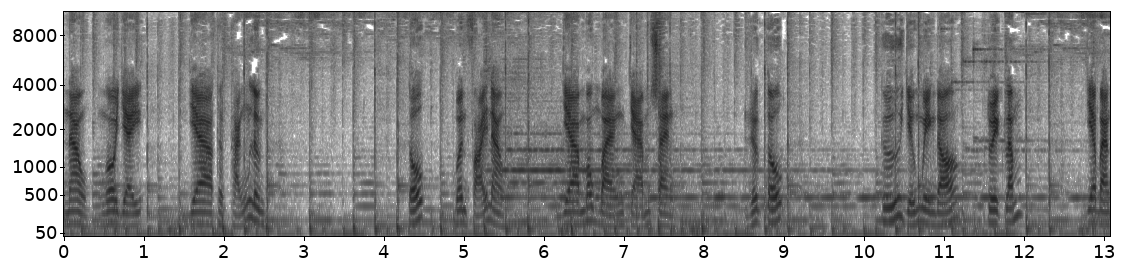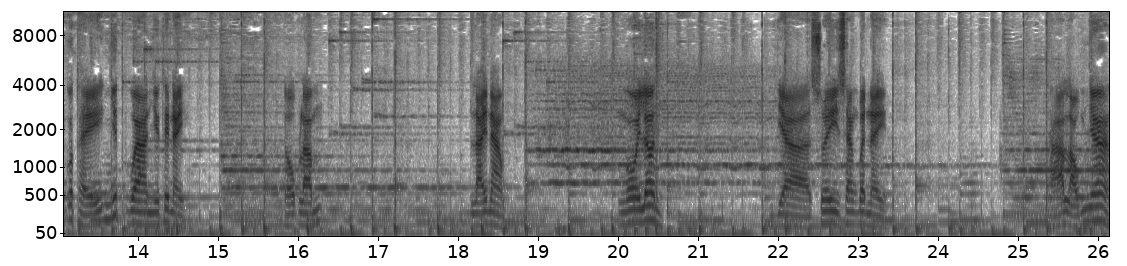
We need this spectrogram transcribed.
Nào, ngồi dậy và thật thẳng lưng. Tốt, bên phải nào. Và mong bạn chạm sàn. Rất tốt. Cứ giữ nguyên đó, tuyệt lắm. Và bạn có thể nhích qua như thế này. Tốt lắm. Lại nào. Ngồi lên. Và xoay sang bên này. Thả lỏng nha.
